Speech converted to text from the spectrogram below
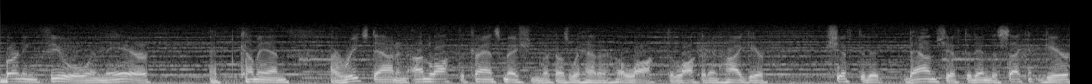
burning fuel in the air had come in. I reached down and unlocked the transmission because we had a, a lock to lock it in high gear. Shifted it, downshifted into second gear,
